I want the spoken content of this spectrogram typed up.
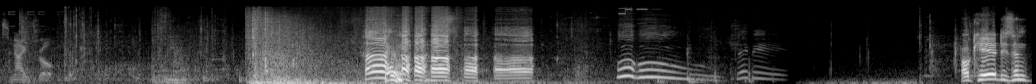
Set nitro. Wuhu! Baby! Okay, die sind.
